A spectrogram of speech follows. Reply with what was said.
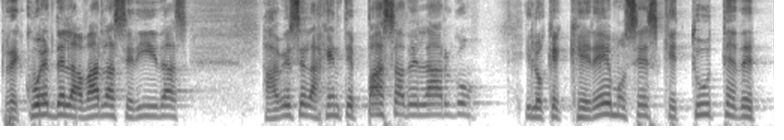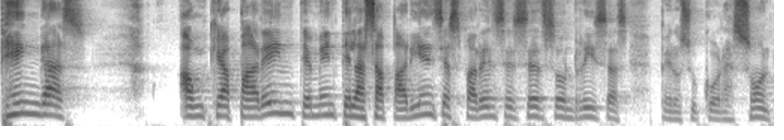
Recuerde lavar las heridas a veces la gente pasa de largo y lo que queremos es que tú te detengas. Aunque aparentemente las apariencias parecen ser sonrisas, pero su corazón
